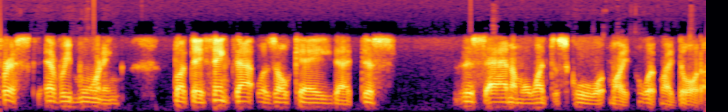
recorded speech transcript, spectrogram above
frisked every morning. But they think that was okay that this this animal went to school with my with my daughter.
